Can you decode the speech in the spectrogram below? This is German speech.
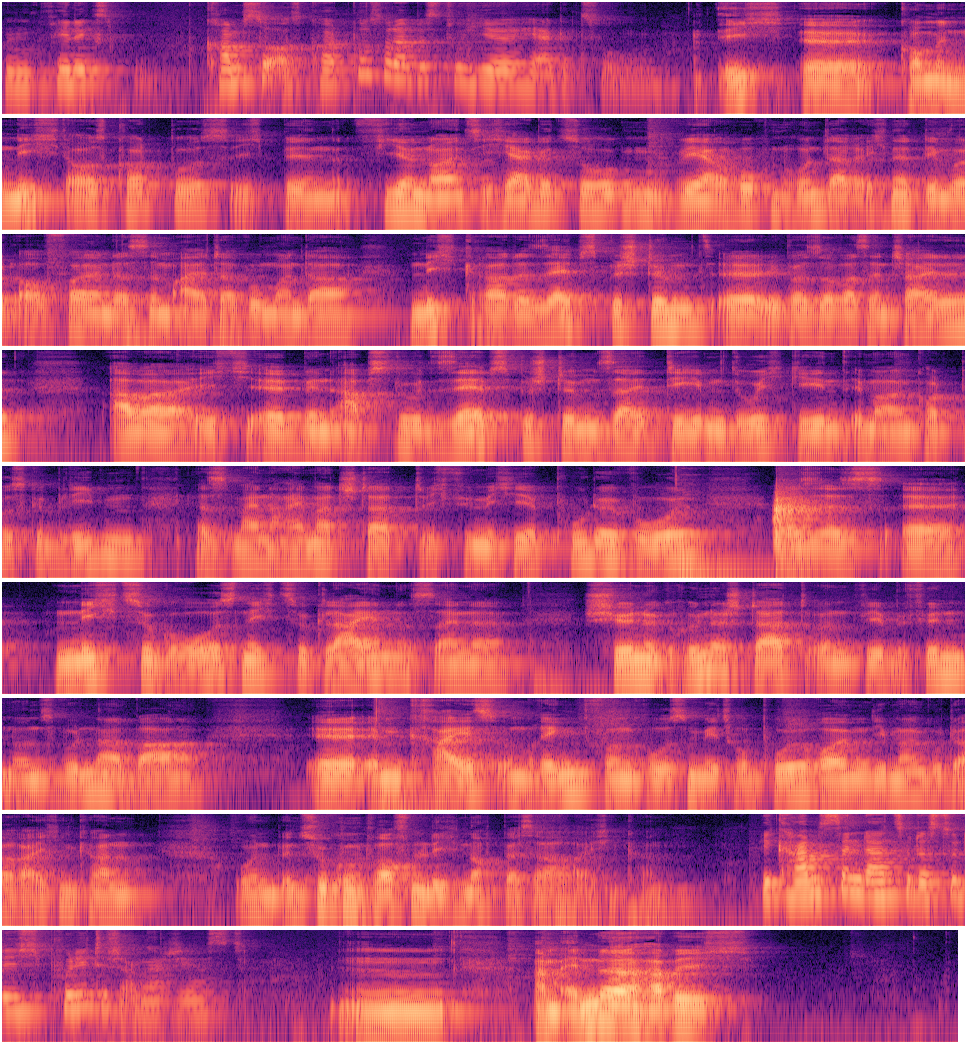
Und Felix, kommst du aus Cottbus oder bist du hierher gezogen? Ich äh, komme nicht aus Cottbus. Ich bin 94 hergezogen. Wer hoch und runter rechnet, dem wird auffallen, dass im Alter, wo man da nicht gerade selbstbestimmt äh, über sowas entscheidet. Aber ich äh, bin absolut selbstbestimmt seitdem durchgehend immer in Cottbus geblieben. Das ist meine Heimatstadt. Ich fühle mich hier pudelwohl. Also es ist äh, nicht zu groß, nicht zu klein. Es ist eine schöne grüne Stadt und wir befinden uns wunderbar äh, im Kreis umringt von großen Metropolräumen, die man gut erreichen kann und in Zukunft hoffentlich noch besser erreichen kann. Wie kam es denn dazu, dass du dich politisch engagierst? Mm, am Ende habe ich,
